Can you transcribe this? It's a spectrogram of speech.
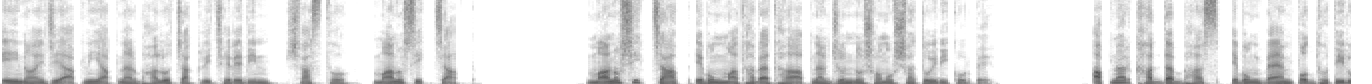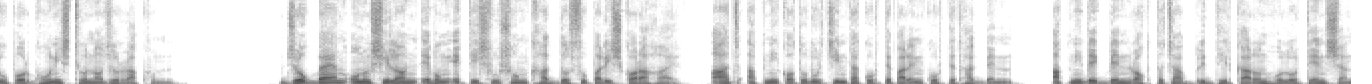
এই নয় যে আপনি আপনার ভালো চাকরি ছেড়ে দিন, স্বাস্থ্য, মানসিক চাপ। মানসিক চাপ এবং মাথা ব্যথা আপনার জন্য সমস্যা তৈরি করবে। আপনার খাদ্যাভ্যাস এবং ব্যায়াম পদ্ধতির উপর ঘনিষ্ঠ নজর রাখুন। যোগব্যায়াম অনুশীলন এবং একটি সুষম খাদ্য সুপারিশ করা হয়। আজ আপনি কতদূর চিন্তা করতে পারেন, করতে থাকবেন? আপনি দেখবেন রক্তচাপ বৃদ্ধির কারণ হল টেনশন,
